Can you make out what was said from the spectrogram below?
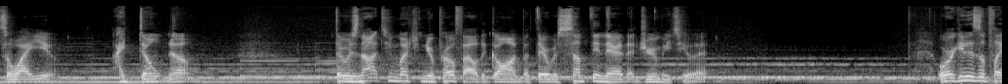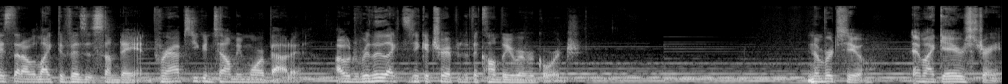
So why you? I don't know. There was not too much in your profile to go on, but there was something there that drew me to it. Oregon is a place that I would like to visit someday, and perhaps you can tell me more about it. I would really like to take a trip into the Columbia River Gorge. Number two, am I gay or straight?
